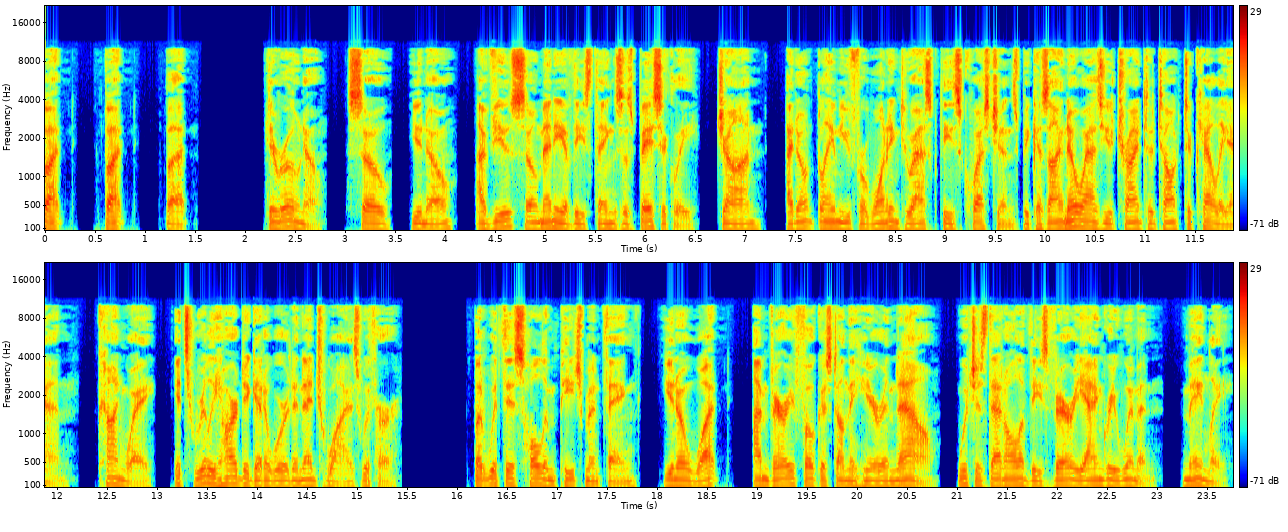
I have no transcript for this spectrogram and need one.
but, but, but. Hirono, oh, so, you know, I view so many of these things as basically, John, I don't blame you for wanting to ask these questions because I know as you tried to talk to Kellyanne Conway, it's really hard to get a word in edgewise with her. But with this whole impeachment thing, you know what, I'm very focused on the here and now, which is that all of these very angry women, mainly,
